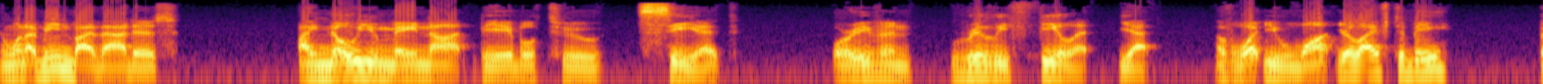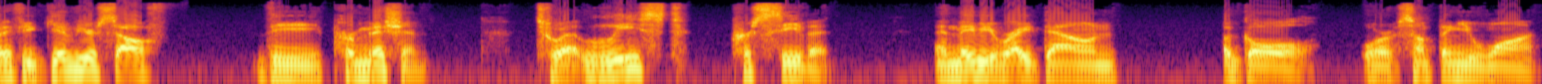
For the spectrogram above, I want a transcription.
And what I mean by that is, I know you may not be able to see it or even really feel it yet of what you want your life to be. But if you give yourself the permission to at least perceive it and maybe write down a goal or something you want,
